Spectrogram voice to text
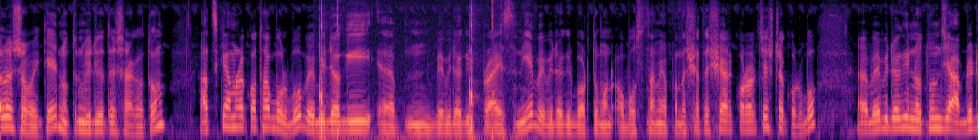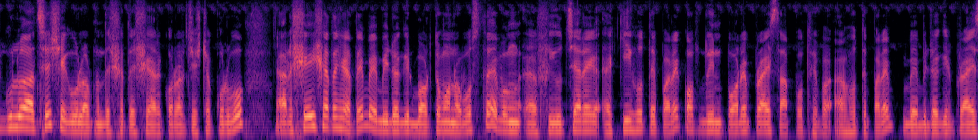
হ্যালো সবাইকে, নতুন ভিডিওতে স্বাগতম। আজকে আমরা কথা বলব বেবি ডগি বেবি ডগির প্রাইস নিয়ে বেবি ডগির বর্তমান অবস্থা আমি আপনাদের সাথে শেয়ার করার চেষ্টা করব। বেবি ডগির নতুন যে আপডেটগুলো আছে, সেগুলো আপনাদের সাথে শেয়ার করার চেষ্টা করব। আর সেই সাথে সাথে বেবি ডগির বর্তমান অবস্থা এবং ফিউচারে কি হতে পারে, কতদিন পরে প্রাইস আপ হতে হতে পারে বেবি ডগির প্রাইস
